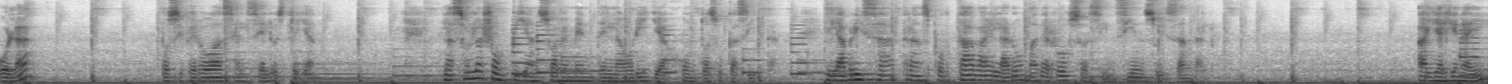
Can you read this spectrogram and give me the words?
¿Hola? Vociferó hacia el cielo estrellado. Las olas rompían suavemente en la orilla junto a su casita y la brisa transportaba el aroma de rosas, incienso y sándalo. ¿Hay alguien ahí?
